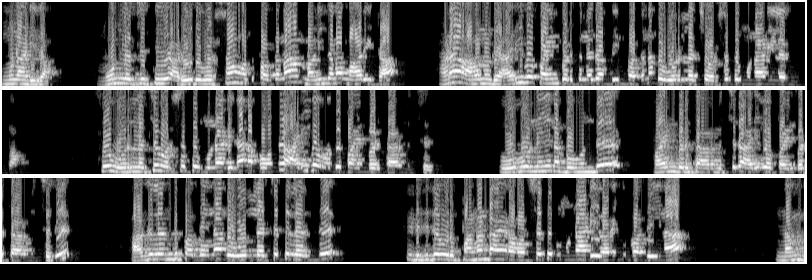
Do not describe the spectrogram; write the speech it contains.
முன்னாடி தான் மூணு லட்சத்தி அறுபது வருஷம் வந்து பார்த்தோன்னா மனிதனா மாறிட்டான். ஆனா அவனுடைய அறிவை பயன்படுத்தினது அப்படின்னு பார்த்தோன்னா அந்த ஒரு லட்சம் வருஷத்துக்கு முன்னாடியில இருந்து தான் ஸோ ஒரு லட்சம் வருஷத்துக்கு முன்னாடி தான் நம்ம வந்து அறிவை வந்து பயன்படுத்த ஆரம்பிச்சது. ஒவ்வொன்றையும் நம்ம வந்து பயன்படுத்த ஆரம்பிச்சது அறிவை பயன்படுத்த ஆரம்பிச்சது. அதுல இருந்து பாத்தீங்கன்னா அந்த ஒரு லட்சத்துல இருந்து கிட்டத்தட்ட ஒரு பன்னெண்டாயிரம் வருஷத்துக்கு முன்னாடி வரைக்கும் பாத்தீங்கன்னா நம்ம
